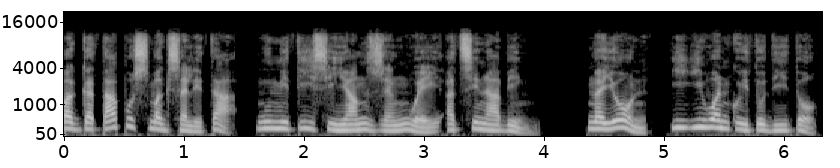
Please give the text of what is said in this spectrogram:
Pagkatapos magsalita, ngumiti si Yang Zheng Wei at sinabing, Ngayon, iiwan ko ito dito.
